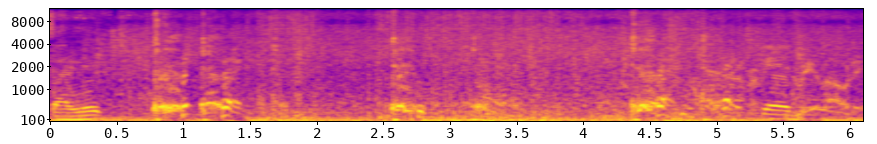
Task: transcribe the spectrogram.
Sorry. Kid. Reloading!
